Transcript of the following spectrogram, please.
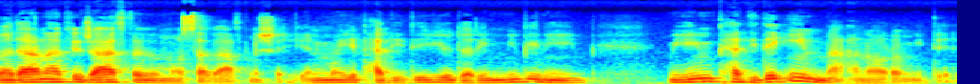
و در نتیجه عطف به ما سبق میشه. یعنی ما یه پدیده رو داریم می‌بینیم میگیم پدیده این معنا رو میده.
